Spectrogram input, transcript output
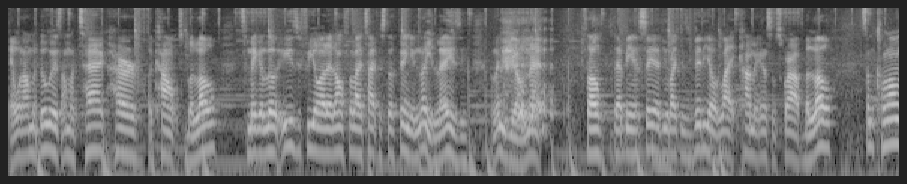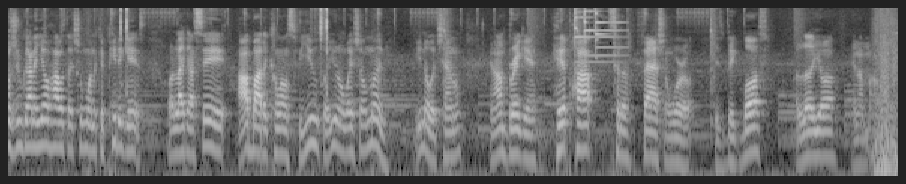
And what I'm gonna do is I'm gonna tag her accounts below to make it a little easy for y'all that don't feel like typing stuff in. You know you're lazy. Let me get on that. so that being said, if you like this video, like, comment, and subscribe below. Some colognes you got in your house that you want to compete against, or like I said, I'll buy the colognes for you so you don't waste your money. You know what channel. And I'm bringing hip hop to the fashion world. It's Big Boss. I love y'all, and I'm out.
